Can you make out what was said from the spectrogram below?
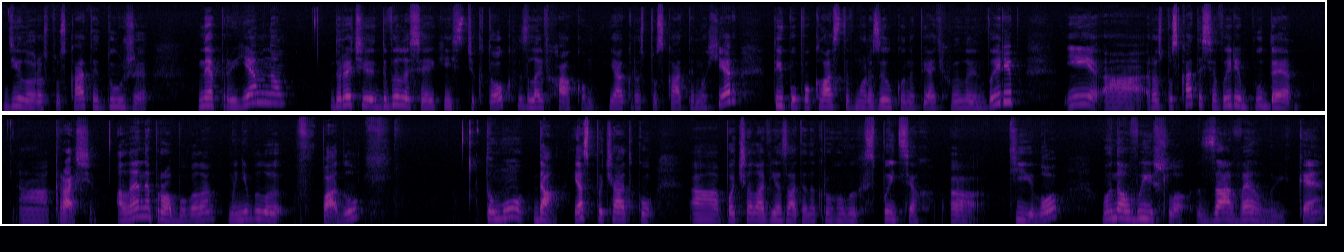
діло розпускати дуже неприємно. До речі, дивилася якийсь тікток з лайфхаком, як розпускати мохер, типу покласти в морозилку на 5 хвилин виріб, і а, розпускатися виріб буде а, краще. Але не пробувала, мені було впадло. Тому, да, я спочатку а, почала в'язати на кругових спицях тіло. Воно вийшло завелике,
